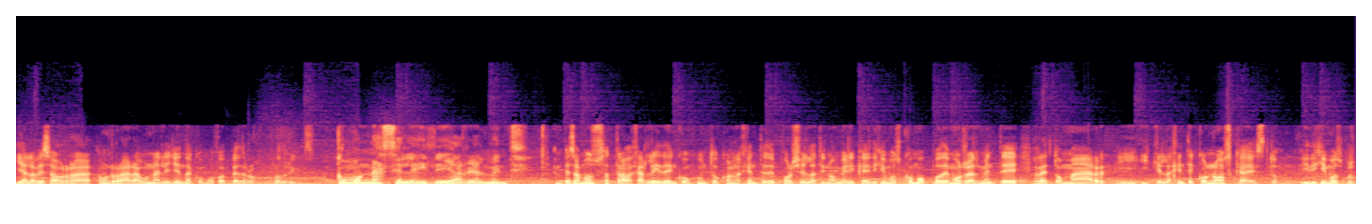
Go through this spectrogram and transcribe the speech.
y a la vez honrar, a una leyenda como fue Pedro Rodríguez. ¿Cómo nace la idea realmente? Empezamos a trabajar la idea en conjunto con la gente de Porsche Latinoamérica y dijimos, ¿cómo podemos realmente retomar y, y que la gente conozca esto? Y dijimos, pues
